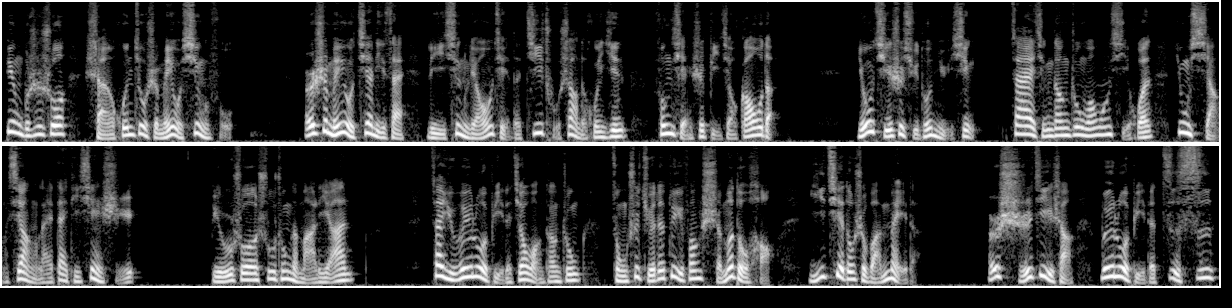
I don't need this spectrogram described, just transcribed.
并不是说闪婚就是没有幸福，而是没有建立在理性了解的基础上的婚姻，风险是比较高的。尤其是许多女性在爱情当中，往往喜欢用想象来代替现实，比如说书中的玛丽安，在与威洛比的交往当中，总是觉得对方什么都好。一切都是完美的，而实际上，威洛比的自私、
